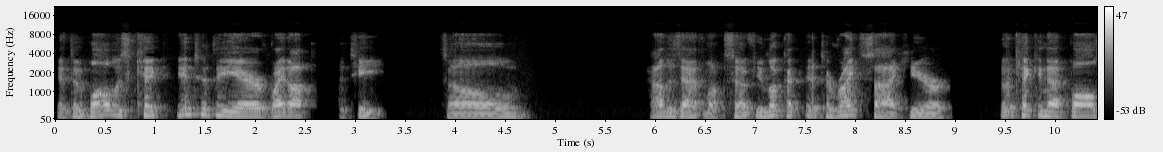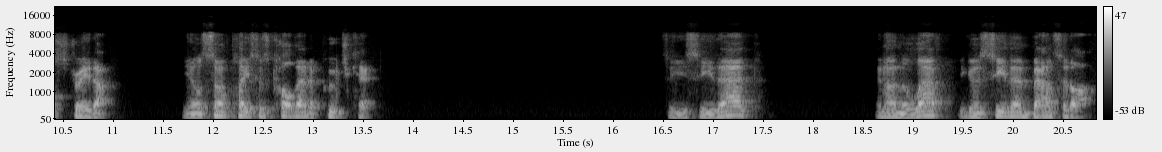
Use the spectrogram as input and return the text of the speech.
if the ball was kicked into the air right off the tee. So, how does that look? So, if you look at, at the right side here, they're kicking that ball straight up. You know, some places call that a pooch kick. So, you see that. And on the left, you're going to see them bounce it off.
